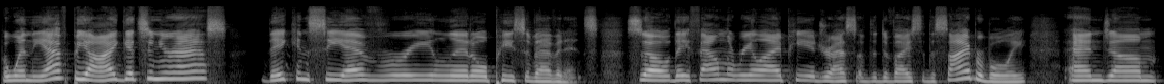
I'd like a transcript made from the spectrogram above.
But when the FBI gets in your ass, they can see every little piece of evidence. So they found the real IP address of the device of the cyberbully, and um,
